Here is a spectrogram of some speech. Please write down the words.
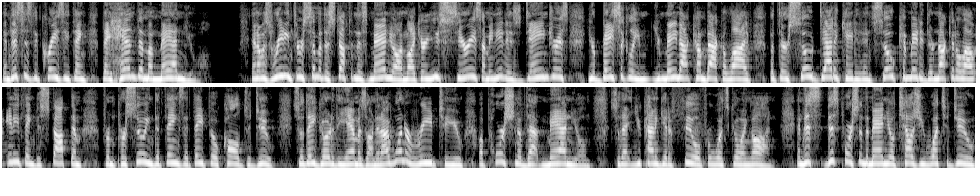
And this is the crazy thing they hand them a manual. And I was reading through some of the stuff in this manual. I'm like, are you serious? I mean, it is dangerous. You're basically, you may not come back alive, but they're so dedicated and so committed, they're not going to allow anything to stop them from pursuing the things that they feel called to do. So they go to the Amazon. And I want to read to you a portion of that manual so that you kind of get a feel for what's going on. And this, this portion of the manual tells you what to do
